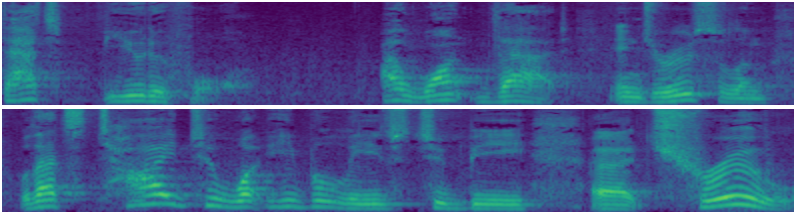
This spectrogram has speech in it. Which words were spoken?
That's beautiful. I want that in Jerusalem. Well, that's tied to what he believes to be uh, true.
